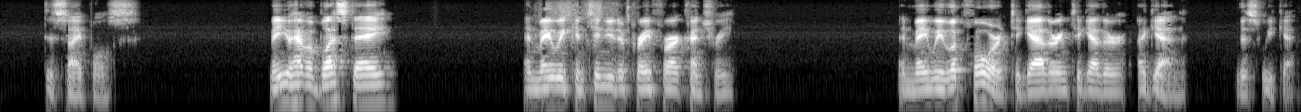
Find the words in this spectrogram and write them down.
disciples. May you have a blessed day, and may we continue to pray for our country. And may we look forward to gathering together again this weekend.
